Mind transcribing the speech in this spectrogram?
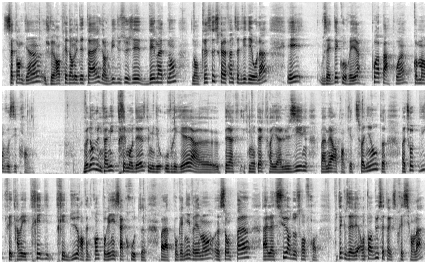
Ça tombe bien, je vais rentrer dans le détail, dans le vif du sujet dès maintenant. Donc restez jusqu'à la fin de cette vidéo là et vous allez découvrir point par point comment vous y prendre. Venant d'une famille très modeste, de milieu ouvrière, euh, père, mon père qui travaillait à l'usine, ma mère en tant qu'aide-soignante, m'a toujours dit qu'il fallait travailler très très dur en fin de compte pour gagner sa croûte. Voilà, pour gagner vraiment euh, son pain à la sueur de son front. Peut-être que vous avez entendu cette expression-là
